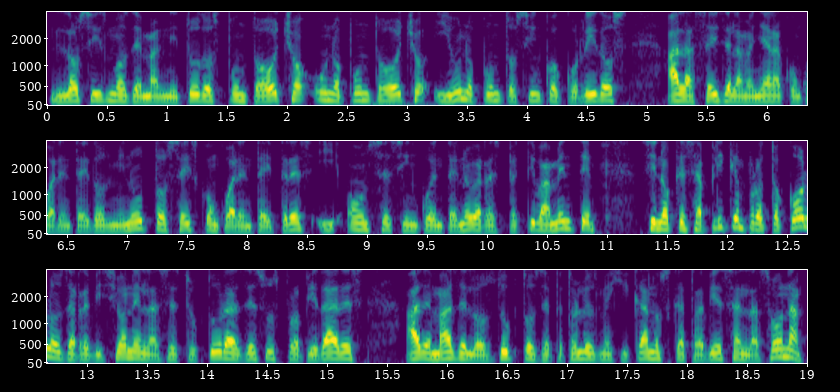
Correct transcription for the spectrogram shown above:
los sismos de magnitud 2.8, 1.8 y 1.5 ocurridos a las 6 de la mañana con 42 minutos, 6 con 43 y 11.59 respectivamente, sino que se apliquen protocolos de revisión en las estructuras de sus propiedades, además de los ductos de petróleos mexicanos que atraviesan la zona.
